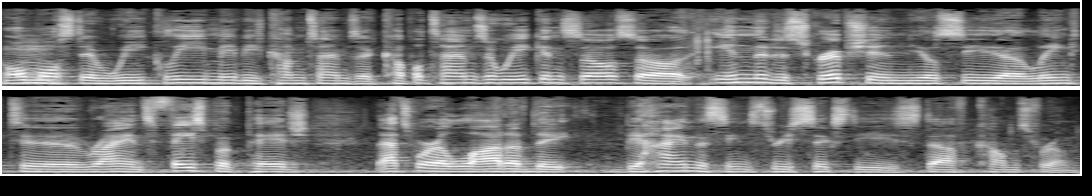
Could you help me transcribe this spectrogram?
Mm. almost a weekly, maybe sometimes a couple times a week and so. So in the description, you'll see a link to Ryan's Facebook page. That's where a lot of the behind the scenes 360 stuff comes from.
